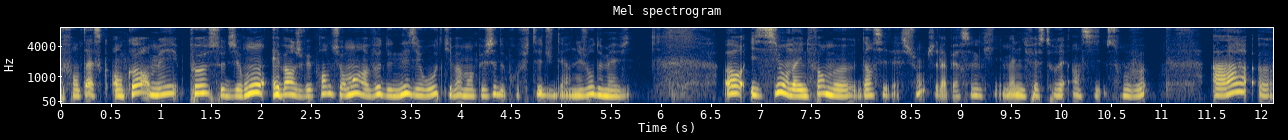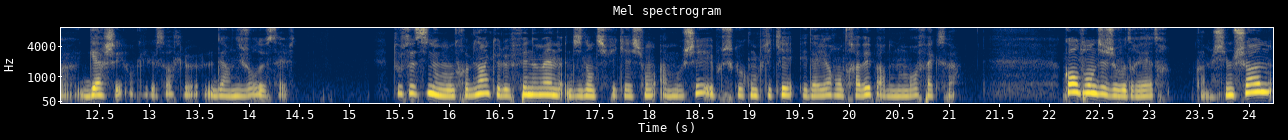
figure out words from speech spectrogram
fantasques encore, mais peu se diront, eh ben je vais prendre sûrement un vœu de Nézirut qui va m'empêcher de profiter du dernier jour de ma vie. Or, ici, on a une forme d'incitation chez la personne qui manifesterait ainsi son vœu à gâcher, en quelque sorte, le dernier jour de sa vie. Tout ceci nous montre bien que le phénomène d'identification à Moshe est plus que compliqué et d'ailleurs entravé par de nombreux facteurs. Quand on dit je voudrais être comme Shimshon,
